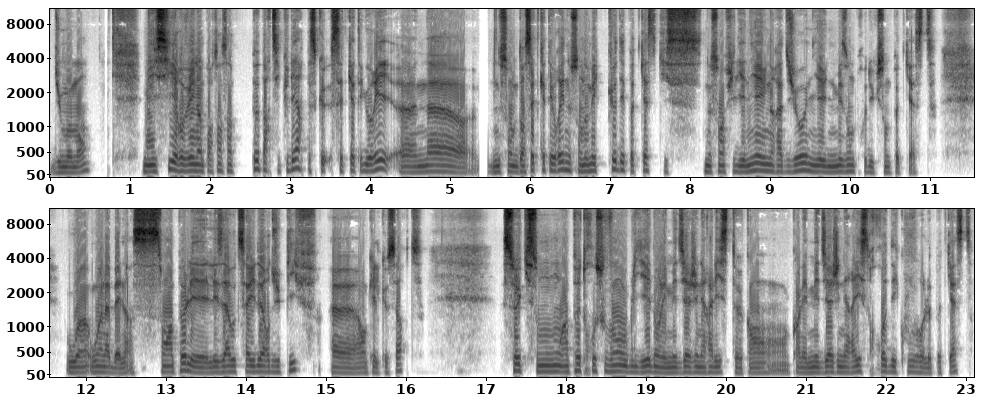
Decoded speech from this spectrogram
du moment. Mais ici, il revêt une importance un peu particulière parce que cette catégorie euh, n'a, ne sont, dans cette catégorie ne sont nommés que des podcasts qui ne sont affiliés ni à une radio ni à une maison de production de podcasts ou un, ou un label. hein. Ce sont un peu les, les outsiders du pif, euh, en quelque sorte. Ceux qui sont un peu trop souvent oubliés dans les médias généralistes quand, quand les médias généralistes redécouvrent le podcast.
